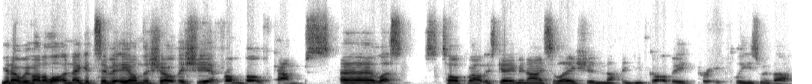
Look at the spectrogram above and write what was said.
you know, we've had a lot of negativity on the show this year from both camps. Uh, let's talk about this game in isolation. I think you've got to be pretty pleased with that.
